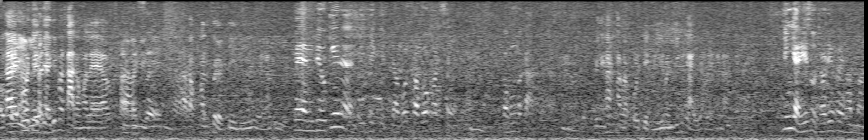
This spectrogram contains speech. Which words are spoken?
โอเคไอ้โปรเจกต์ใหญ่ที่ประกาศออกมาแล้วครับคอนเสิร์ตกับคอนเสิร์ตปีนี้นะครับพี่เป็น Bilkin and b i l k i t Double Trouble Concert ก็เพิ่งประกาศ อืมเป็นไงฮะสำหรับโปรเจกต์นี้มันยิ่งใหญ่อะไรขนาดไหนยิ่งใหญ่ที่สุดเท่าที่เคยทำมา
